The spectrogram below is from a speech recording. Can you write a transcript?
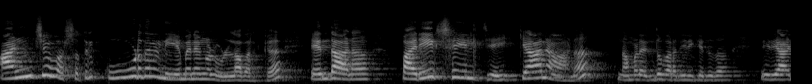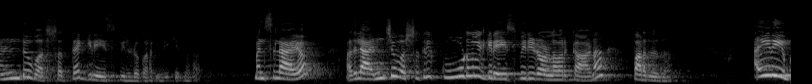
അഞ്ച് വർഷത്തിൽ കൂടുതൽ നിയമനങ്ങൾ ഉള്ളവർക്ക് എന്താണ്? പരീക്ഷയിൽ ജയിക്കാനാണ് നമ്മൾ എന്ത് പറഞ്ഞിരിക്കുന്നത്? രണ്ട് വർഷത്തെ ഗ്രേസ് പീരീഡ് പറഞ്ഞിരിക്കുന്നത്. മനസ്സിലായോ? അതിൽ അഞ്ച് വർഷത്തിൽ കൂടുതൽ ഗ്രേസ് പീരീഡ് ഉള്ളവർക്കാണ് പറഞ്ഞത്. ഇനിയും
